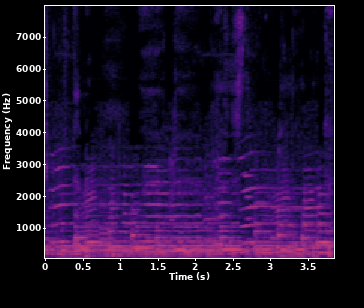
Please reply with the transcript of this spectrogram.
definitivamente recomendable eh, que puedas asistir con un nutriólogo. ¿Por qué?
